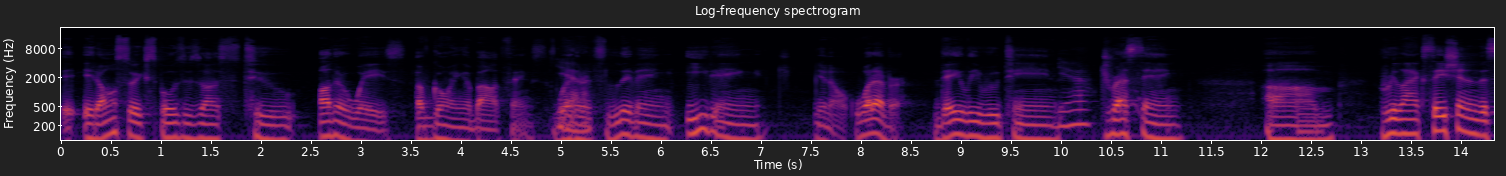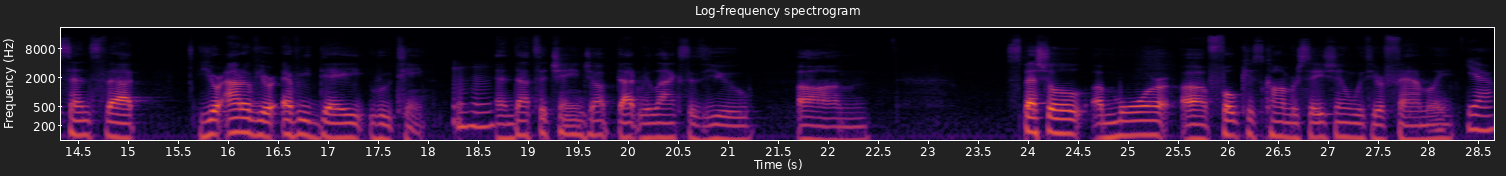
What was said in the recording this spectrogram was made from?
it also exposes us to other ways of going about things, whether Yeah. it's living, eating, you know, whatever, daily routine, Yeah. dressing, um, relaxation in the sense that you're out of your everyday routine. And that's a change up that relaxes you. Um, special, a more uh, focused conversation with your family Yeah.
